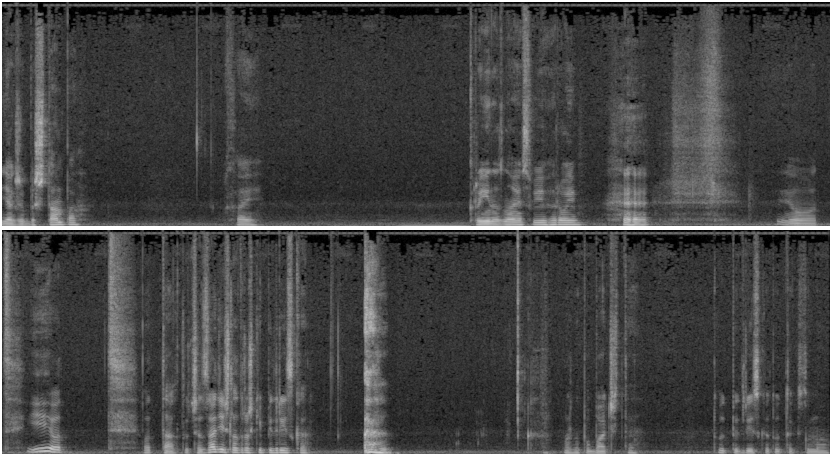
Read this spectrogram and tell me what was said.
як же без штампа. Хай країна знає своїх героїв. І от. І от, от так. Тут ще ззаді йшла трошки підрізка. Можна побачити. Тут підрізка, тут так знімав.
